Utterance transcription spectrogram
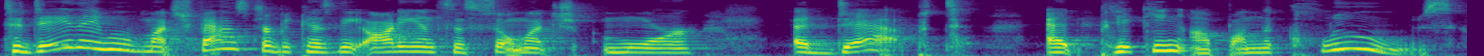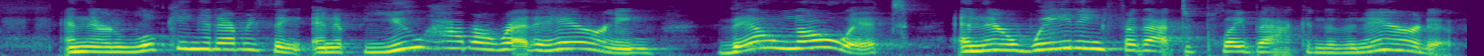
Today they move much faster because the audience is so much more adept at picking up on the clues. And they're looking at everything. And if you have a red herring, they'll know it and they're waiting for that to play back into the narrative.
